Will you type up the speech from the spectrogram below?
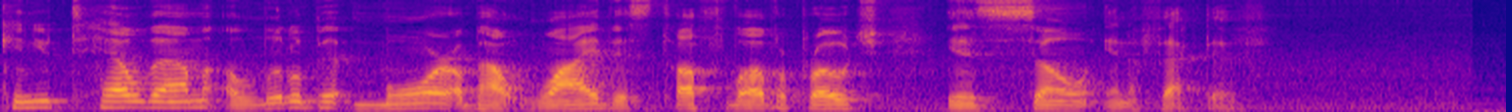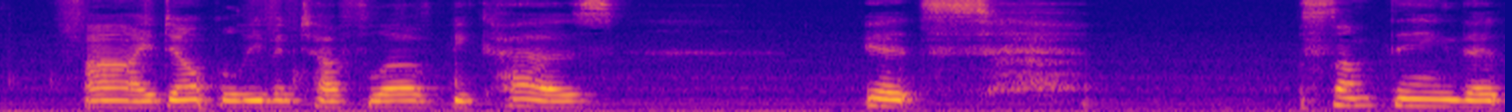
can you tell them a little bit more about why this tough love approach is so ineffective? I don't believe in tough love because it's something that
